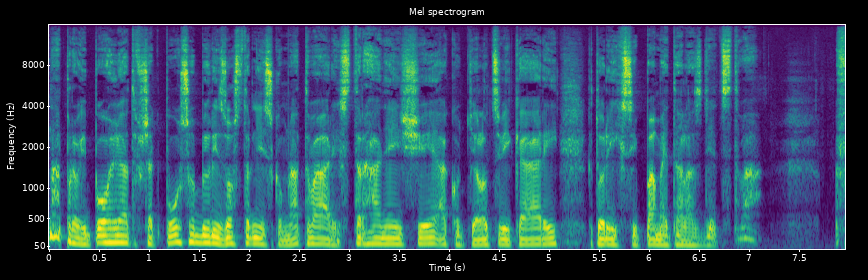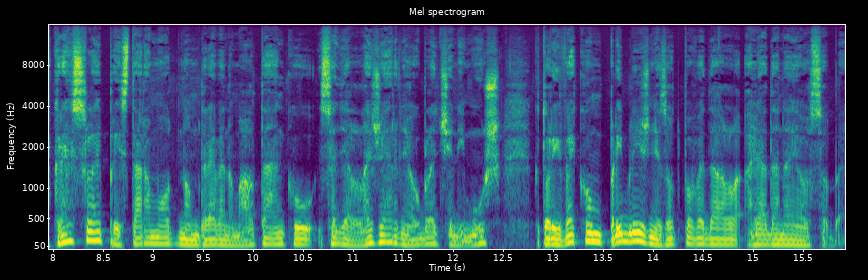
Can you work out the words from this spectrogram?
na prvý pohľad však pôsobili so strniskom na tvári strhanejšie ako telocvikári, ktorých si pamätala z detstva. V kresle pri staromódnom drevenom altánku sedel ležerne oblečený muž, ktorý vekom približne zodpovedal hľadanej osobe.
